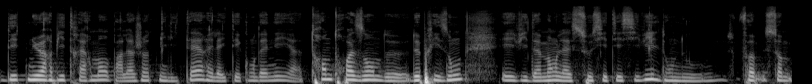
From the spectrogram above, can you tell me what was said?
détenue arbitrairement par la junte militaire. Elle a été condamnée à 33 ans de, prison. Et évidemment, la société civile dont nous sommes,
